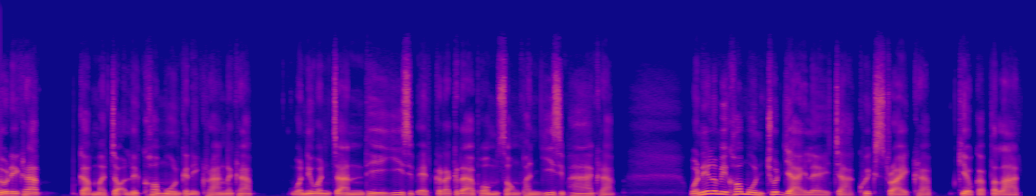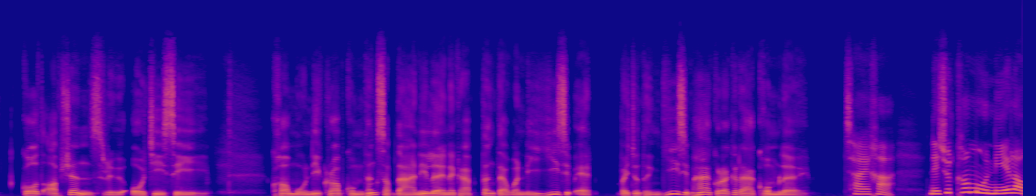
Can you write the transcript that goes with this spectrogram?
สวัสดีครับ กลับมาเจาะลึกข้อมูลกันอีกครั้งนะครับ วันนี้วันจันทร์ที่ 21 กรกฎาคม 2025 ครับ วันนี้เรามีข้อมูลชุดใหญ่เลยจาก Quick Strike ครับ เกี่ยวกับตลาด Gold Options หรือ OGC ข้อมูลนี้ครอบคลุมทั้งสัปดาห์นี้เลยนะครับ ตั้งแต่วันนี้ 21 ไปจนถึง 25 กรกฎาคมเลย ใช่ค่ะ ในชุดข้อมูลนี้เรา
